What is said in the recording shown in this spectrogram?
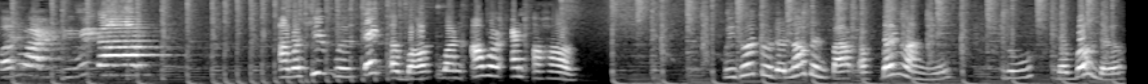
first one, here we! Our trip will take about one hour and a half. We go to the northern part of Banyuwangi through the border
